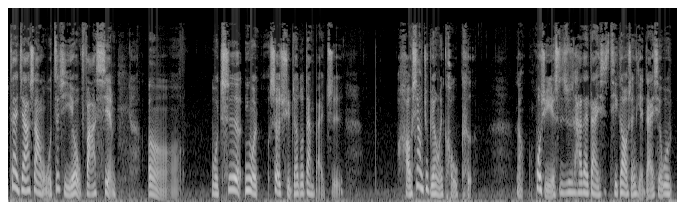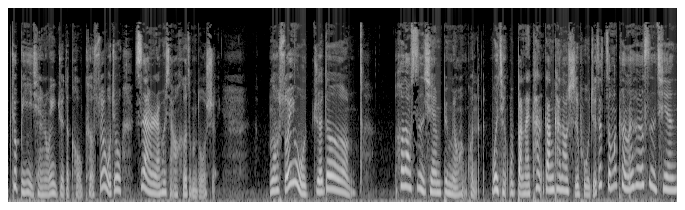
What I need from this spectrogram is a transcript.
再加上我自己也有发现，呃，我吃，因为我摄取比较多蛋白质，好像就比较容易口渴。那或许也是，就是它在代，提高身体的代谢，我就比以前容易觉得口渴，所以我就自然而然会想要喝这么多水。那所以我觉得。喝到四千并没有很困难。我以前我本来看刚看到食谱，我觉得怎么可能喝四千？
